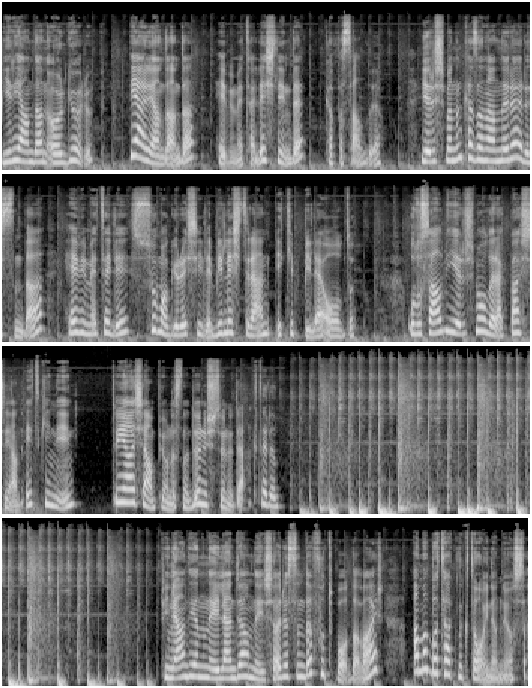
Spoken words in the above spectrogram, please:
bir yandan örgü örüp diğer yandan da heavy metal eşliğinde kafa sallıyor. Yarışmanın kazananları arasında heavy metali sumo güreşiyle birleştiren ekip bile oldu. Ulusal bir yarışma olarak başlayan etkinliğin dünya şampiyonasına dönüştüğünü de aktaralım. Finlandiya'nın eğlence anlayışı arasında futbol da var ama bataklıkta oynanıyorsa.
